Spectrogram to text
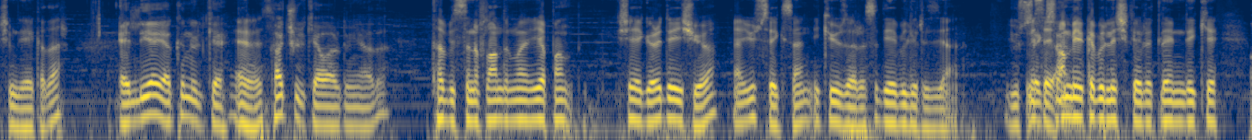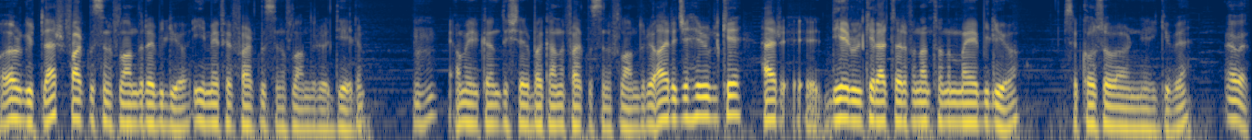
şimdiye kadar. 50'ye yakın ülke. Evet. Kaç ülke var dünyada? Tabii sınıflandırmayı yapan şeye göre değişiyor. Yani 180-200 arası diyebiliriz yani. 180. Mesela Amerika Birleşik Devletleri'ndeki örgütler farklı sınıflandırabiliyor. IMF farklı sınıflandırıyor diyelim. Hı hı. Amerika'nın Dışişleri Bakanlığı farklı sınıflandırıyor. Ayrıca her ülke her e, diğer ülkeler tarafından tanınmayabiliyor. Mesela Kosova örneği gibi. Evet.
